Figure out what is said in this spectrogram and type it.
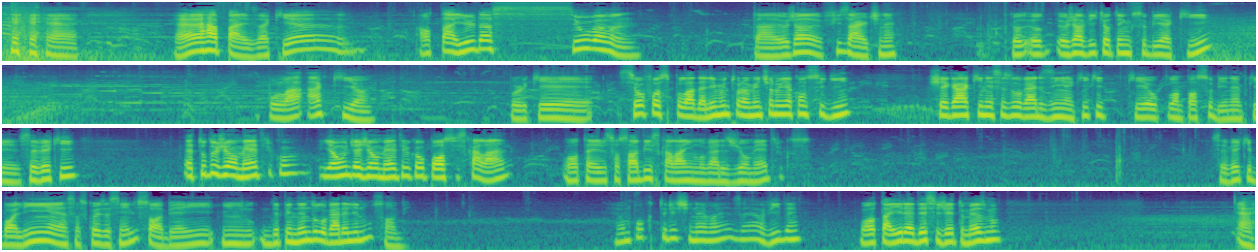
é, rapaz, aqui é Altair da Silva, mano. Tá, eu já fiz arte, né? Eu, eu, eu já vi que eu tenho que subir aqui. pular aqui, ó. Porque se eu fosse pular dali, muito provavelmente eu não ia conseguir chegar aqui nesses lugares aqui que, que eu posso subir, né? Porque você vê que é tudo geométrico e aonde é geométrico eu posso escalar. O Altair só sabe escalar em lugares geométricos. Você vê que bolinha, essas coisas assim, ele sobe. Aí, em, dependendo do lugar, ele não sobe. É um pouco triste, né? Mas é a vida, hein? O Altair é desse jeito mesmo. É.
